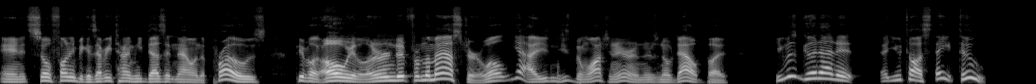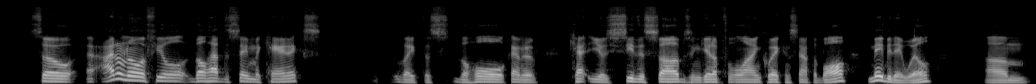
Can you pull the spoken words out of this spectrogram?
And it's so funny because every time he does it now in the pros, people are like, oh, he learned it from the master. Well, yeah, he's been watching Aaron, there's no doubt, but he was good at it at Utah State too. So I don't know if he'll they'll have the same mechanics, like this the whole kind of you know, see the subs and get up to the line quick and snap the ball. Maybe they will. Um,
